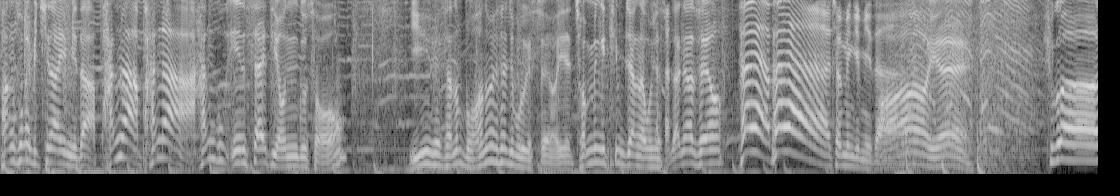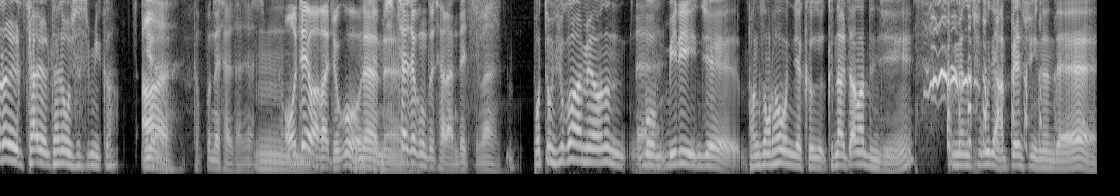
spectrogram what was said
방송에 미친 아이입니다. 방아, 방아, 한국인사이트 연구소. 이 회사는 뭐 하는 회사인지 모르겠어요. 예, 전민기 팀장 나오셨습니다. 안녕하세요. 방아 방아 전민기입니다. 아, 예. 휴가를 잘 다녀오셨습니까? 아, 예. 덕분에 잘 다녔습니다. 어제 와가지고 네, 지금 네. 시차 적응도 잘 안 됐지만 보통 휴가하면은 네. 뭐 미리 이제 방송을 하고 이제 그 그날 떠나든지 하면 충분히 안 뺄 수 있는데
